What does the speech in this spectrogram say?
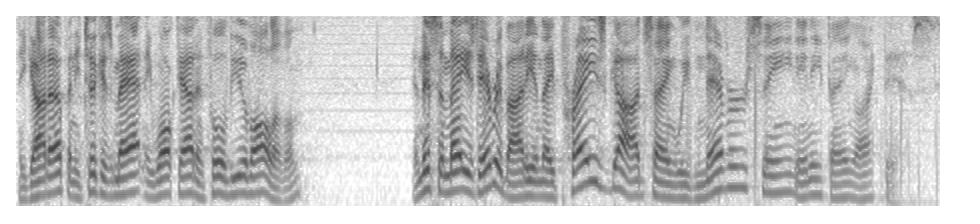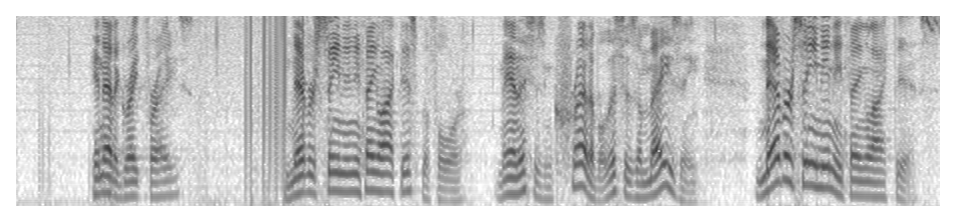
He got up and he took his mat and he walked out in full view of all of them. And this amazed everybody, and they praised God, saying, We've never seen anything like this. Isn't that a great phrase? Never seen anything like this before. Man, this is incredible. This is amazing. Never seen anything like this.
